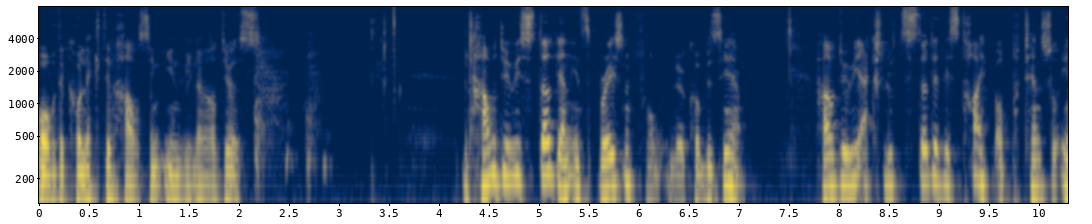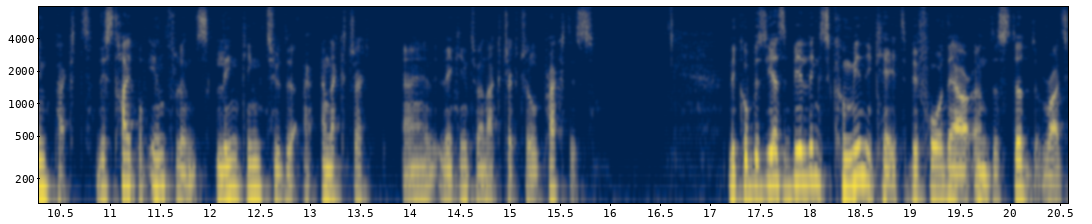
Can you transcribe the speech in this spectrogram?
of the collective housing in Villa. But how do we study an inspiration from Le Corbusier? How do we actually study this type of potential impact, this type of influence linking to, the, an, uh, linking to an architectural practice? Le Corbusier's buildings communicate before they are understood, writes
